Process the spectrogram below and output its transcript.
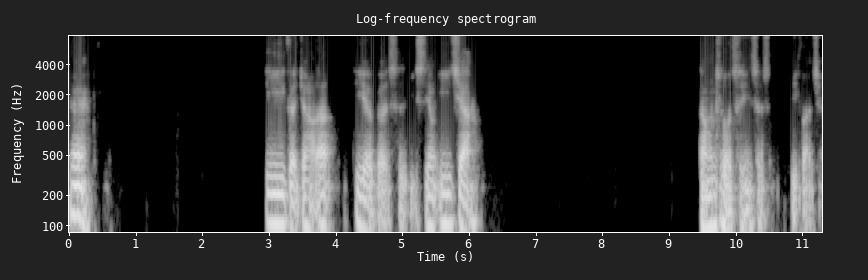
嗯，第一个就好了。第二个是使用衣架当做自行车是壁挂架。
